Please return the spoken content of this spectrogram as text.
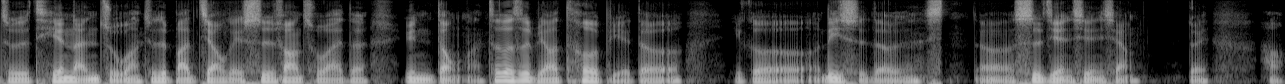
就是天男族啊，就是把脚给释放出来的运动啊，这个是比较特别的一个历史的呃事件现象。对，好，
